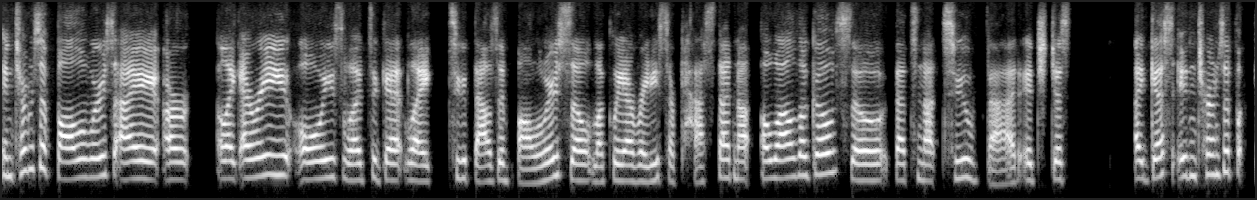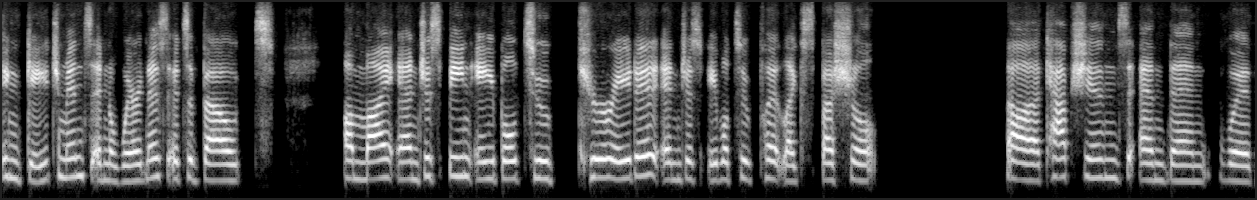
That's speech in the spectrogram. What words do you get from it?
in terms of followers, I are like I already always wanted to get like 2,000 followers. So luckily I already surpassed that not a while ago. So that's not too bad. It's just, I guess in terms of engagements and awareness, it's about on my end, just being able to curate it and just able to put like special uh captions and then with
